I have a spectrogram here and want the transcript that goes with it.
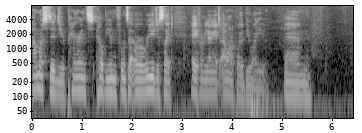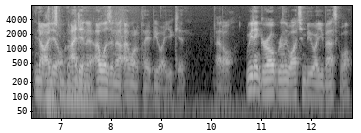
how much did your parents help you influence that, or were you just like, hey, from a young age, I want to play at BYU, and No, I'm I didn't. go I didn't. BYU. I wasn't. A, I want to play at BYU kid, at all. We didn't grow up really watching BYU basketball.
